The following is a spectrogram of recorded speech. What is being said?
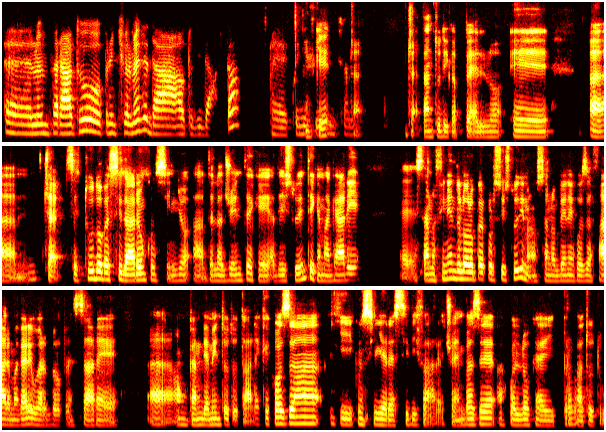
eh, l'ho imparato principalmente da autodidatta, eh, quindi Perché, sì, sono... cioè, cioè, tanto di cappello. E, uh, cioè, se tu dovessi dare un consiglio a della gente che, a degli studenti che magari eh, stanno finendo il loro percorso di studi ma non sanno bene cosa fare, magari vorrebbero pensare uh, a un cambiamento totale, che cosa gli consiglieresti di fare? Cioè, in base a quello che hai provato tu?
